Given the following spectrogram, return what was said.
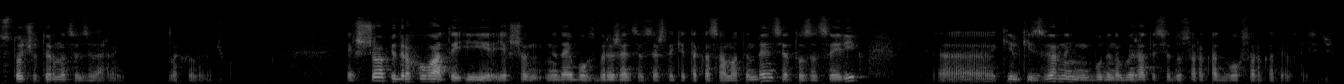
114 звернень на хвилиночку. Якщо підрахувати і якщо, не дай Бог, збережеться все ж таки така сама тенденція, то за цей рік е, кількість звернень буде наближатися до 42-43 тисяч.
